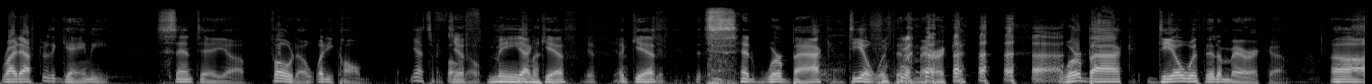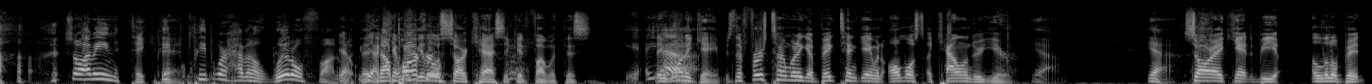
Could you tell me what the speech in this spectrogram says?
Right after the game, he sent a uh, photo. What do you call them? Yeah, it's a photo. GIF? Meme. Yeah, GIF. GIF, yeah, a GIF, that said, "We're back. Deal with it, America. We're back. Deal with it, America." Uh, so I mean, Take people, people are having a little fun Yeah, with it. yeah. now can we be a Parker, little sarcastic and fun with this? yeah, They won a game. It's the first time winning a Big Ten game in almost a calendar year. Yeah, yeah, Sorry, I can't be a little bit,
